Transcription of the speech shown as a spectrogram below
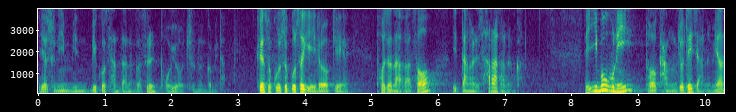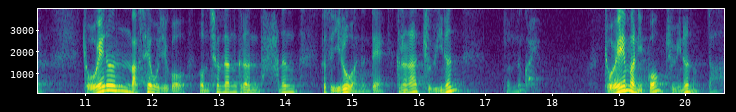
예수님 믿고 산다는 것을 보여주는 겁니다. 그래서 구석구석에 이렇게 퍼져나가서 이 땅을 살아가는 것. 이 부분이 더 강조되지 않으면 교회는 막 세워지고 엄청난 그런 많은 것을 이루어왔는데 그러나 주위는 없는 거예요. 교회에만 있고 주위는 없다.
